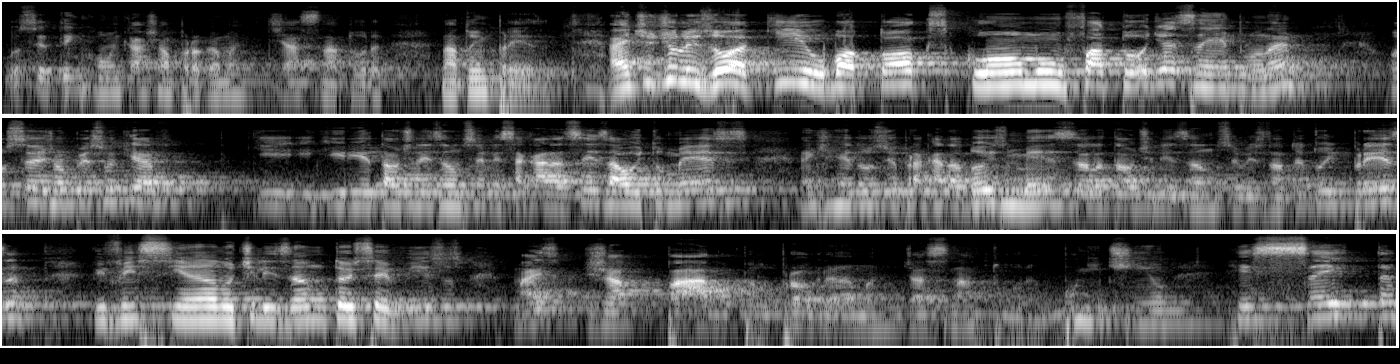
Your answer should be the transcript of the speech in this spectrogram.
você tem como encaixar um programa de assinatura na tua empresa. A gente utilizou aqui o Botox como um fator de exemplo, né? Ou seja, uma pessoa que é que queria estar utilizando o serviço a cada seis a oito meses, a gente reduziu para cada dois meses ela está utilizando o serviço na tua empresa, vivenciando, utilizando os teus serviços, mas já pago pelo programa de assinatura. Bonitinho, receita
